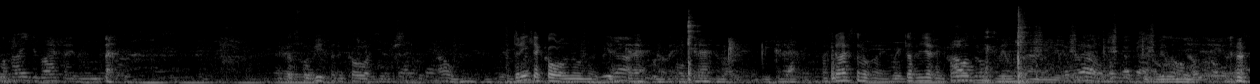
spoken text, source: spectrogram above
nog een eentje bijgeven. Ik had voor Wieger een colaatje besteld. Drink jij cola doen? Je krijgt er nog één. Je krijgt er nog één. Je krijgt er Hij krijgt er nog één, maar ik dacht dat jij geen cola dronk. Ik wil er niet meer. Ik wil er niet meer.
